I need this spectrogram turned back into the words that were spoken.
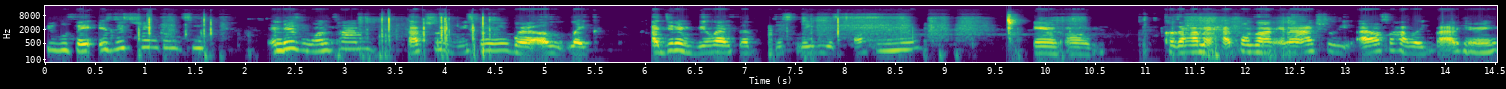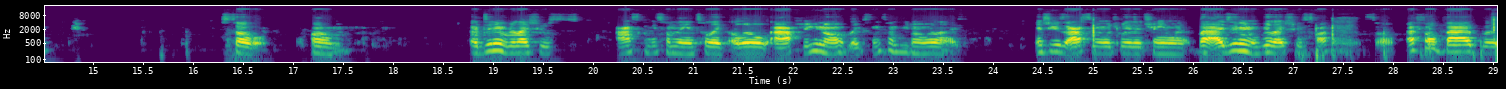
People say, "Is this train going to?" And there's one time, actually recently, where uh, like I didn't realize that this lady was talking to me, and um, because I have my headphones on, and I actually I also have like bad hearing, so um, I didn't realize she was asking me something until like a little after. You know, like sometimes you don't realize. And she was asking me which way the train went, but I didn't realize she was talking to me. So I felt bad, but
